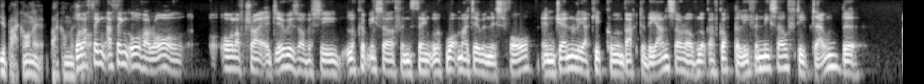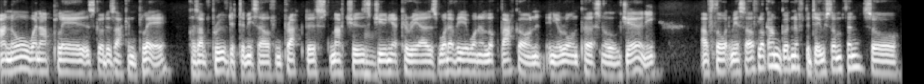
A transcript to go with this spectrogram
you're back on it, back on the. Well, shot. I think I think overall, all I've tried to do is obviously look at myself and think, look, what am I doing this for? And generally, I keep coming back to the answer of, look, I've got belief in myself deep down that I know when I play as good as I can play because I've proved it to myself in practice, matches, mm. junior careers, whatever you want to look back on in your own personal journey. I've thought to myself, look, I'm good enough to do something. So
